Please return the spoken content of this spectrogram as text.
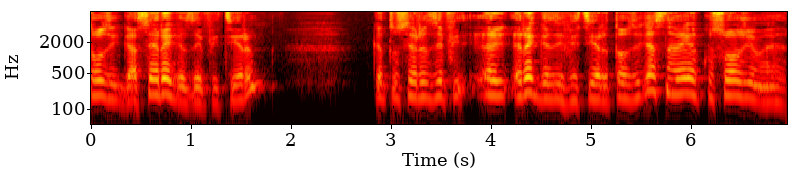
този газ е регазифициран. Като се разифи... регазифицира този газ, нали, ако сложиме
